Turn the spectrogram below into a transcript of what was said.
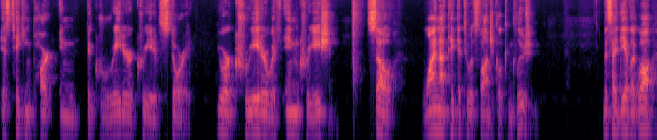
is taking part in the greater creative story. You are a creator within creation. So why not take that to its logical conclusion? This idea of like, well,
